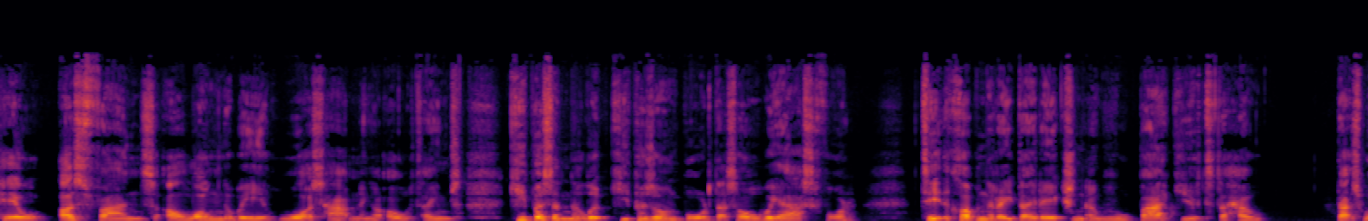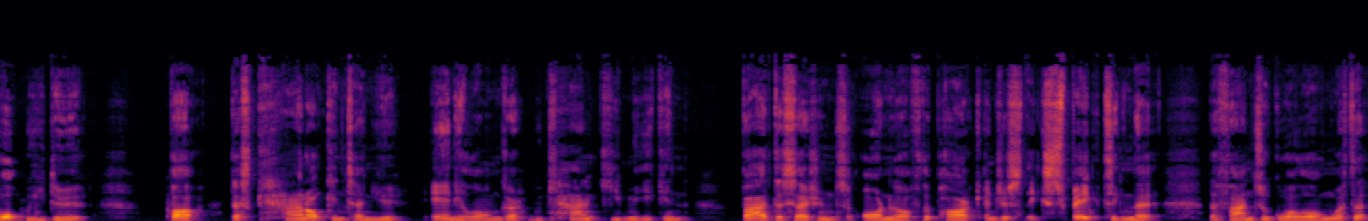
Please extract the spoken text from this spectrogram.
tell us fans along the way what is happening at all times. Keep us in the loop, keep us on board. That's all we ask for. Take the club in the right direction and we will back you to the hilt. That's what we do. But this cannot continue any longer. We can't keep making bad decisions on and off the park and just expecting that the fans will go along with it.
